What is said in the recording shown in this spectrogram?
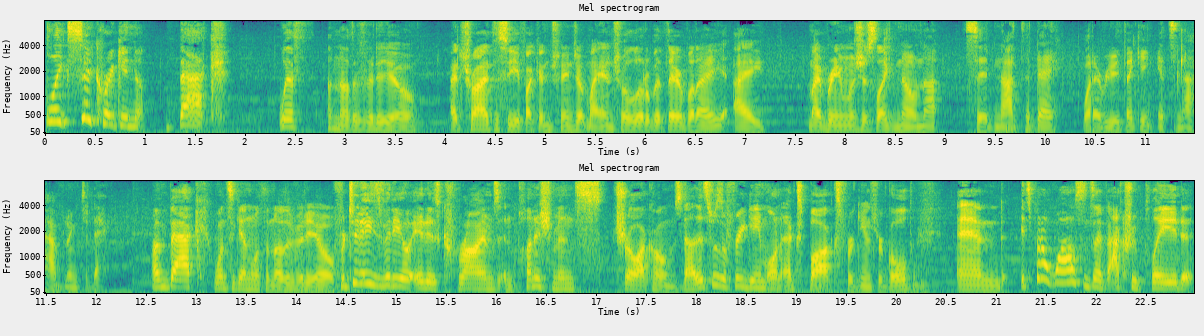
Blake Sick back with another video. I tried to see if I can change up my intro a little bit there, but I, I, my brain was just like, no, not Sid, not today. Whatever you're thinking, it's not happening today. I'm back once again with another video. For today's video, it is Crimes and Punishments Sherlock Holmes. Now, this was a free game on Xbox for Games for Gold, and it's been a while since I've actually played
